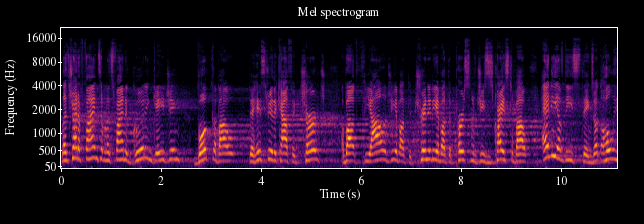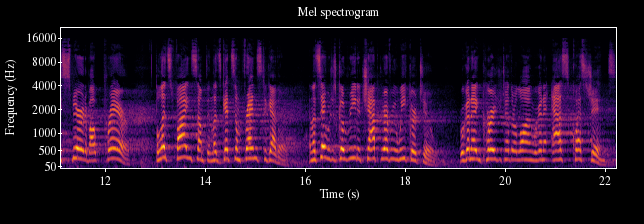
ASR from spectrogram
Let's try to find someone. Let's find a good, engaging book about the history of the Catholic Church about theology, about the Trinity, about the person of Jesus Christ, about any of these things, about the Holy Spirit, about prayer. But let's find something. Let's get some friends together. And let's say we're just going to read a chapter every week or two. We're going to encourage each other along. We're going to ask questions.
